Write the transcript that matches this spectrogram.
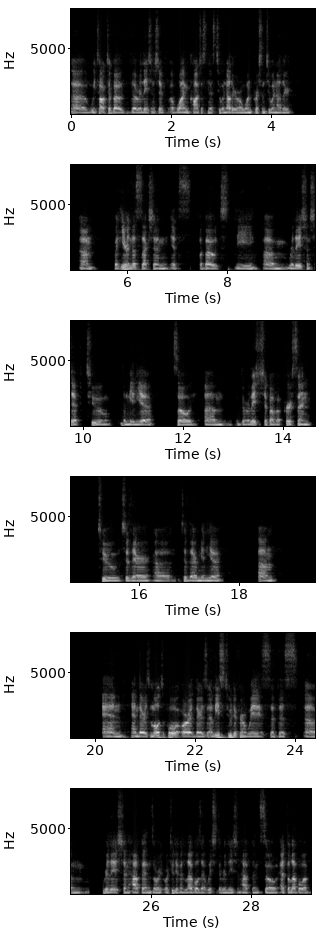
uh, we talked about the relationship of one consciousness to another or one person to another. Um, but here in this section, it's about the um, relationship to the milieu. So um, the relationship of a person to to their uh, to their milieu. Um, and and there's multiple or there's at least two different ways that this um, relation happens or, or two different levels at which the relation happens. So at the level of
